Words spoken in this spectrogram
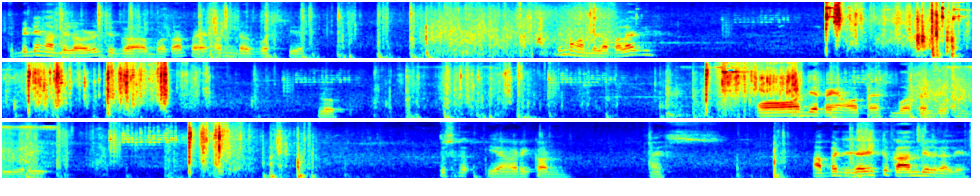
Tapi dia ngambil order juga buat apa ya? Kan udah ghost dia. Dia mau ngambil apa lagi? Loh. Oh, dia pengen OTS buatan dia sendiri. Terus yang recon. Nice. Apa jajan itu keambil kali ya?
